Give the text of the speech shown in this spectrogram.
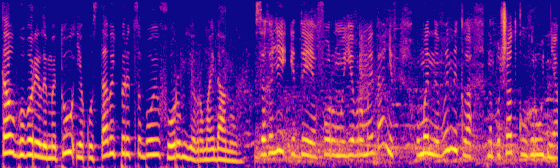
та обговорили мету, яку ставить перед собою форум Євромайдану. Взагалі ідея форуму Євромайданів у мене виникла на початку грудня,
